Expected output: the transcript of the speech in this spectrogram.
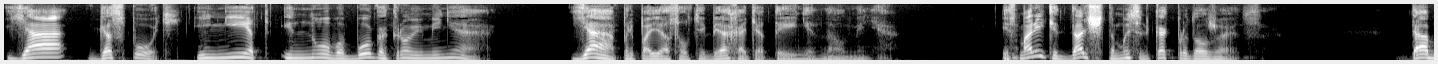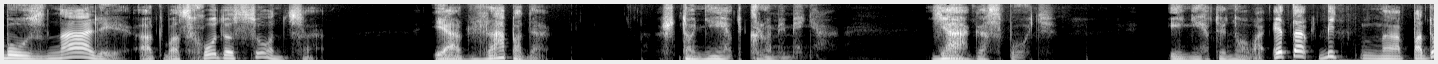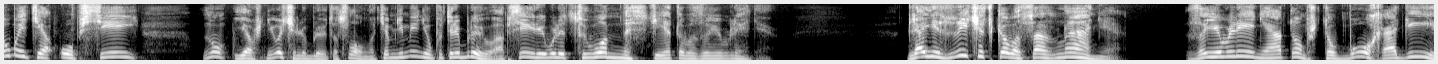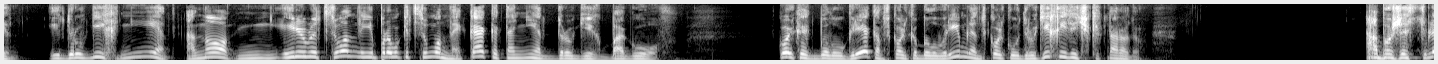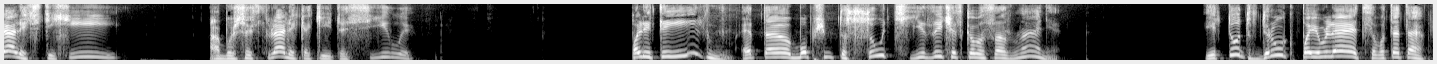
Я Господь, и нет иного Бога, кроме меня. Я припоясал тебя, хотя ты и не знал меня. И смотрите, дальше-то мысль как продолжается. Дабы узнали от восхода солнца и от запада, что нет, кроме меня. Я Господь, и нет иного. Это ведь подумайте о всей ну, я уж не очень люблю это слово, но тем не менее употреблю его, о всей революционности этого заявления. Для языческого сознания заявление о том, что Бог один и других нет, оно и революционное, и провокационное. Как это нет других богов? Сколько их было у греков, сколько было у римлян, сколько у других языческих народов? Обожествляли стихии, обожествляли какие-то силы. Политеизм – это, в общем-то, суть языческого сознания. И тут вдруг появляется вот эта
